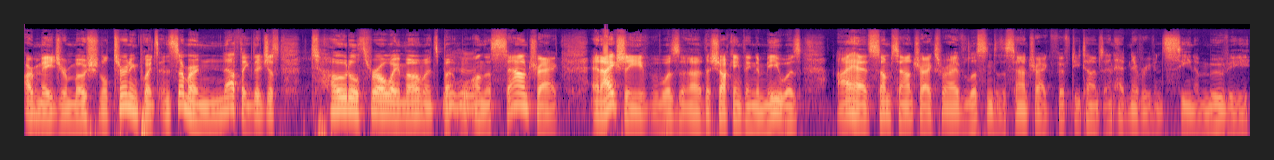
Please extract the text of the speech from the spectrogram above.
are major emotional turning points, and some are nothing. They're just total throwaway moments. But on the soundtrack, and I actually was uh, the shocking thing to me was I have some soundtracks where I've listened to the soundtrack 50 times and had never even seen a movie.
